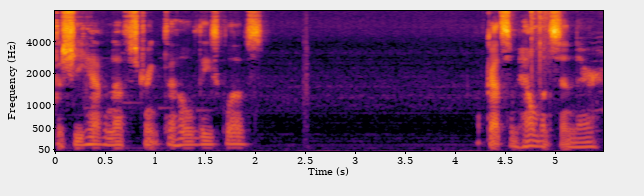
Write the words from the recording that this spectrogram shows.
Does she have enough strength to hold these gloves? I've got some helmets in there.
